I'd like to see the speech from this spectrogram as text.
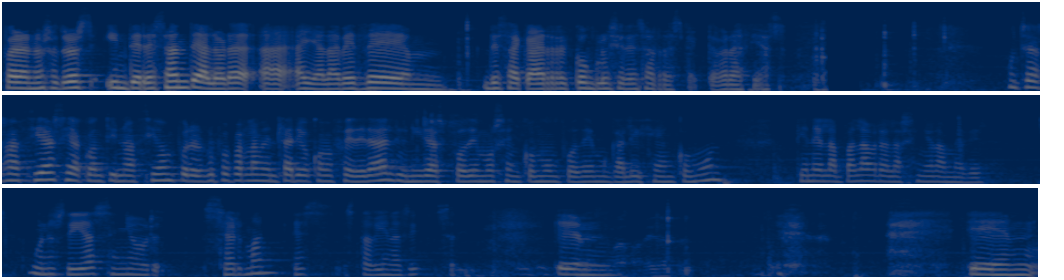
para nosotros interesante a la, hora, y a la vez de sacar conclusiones al respecto. Gracias. Muchas gracias. Y a continuación, por el Grupo Parlamentario Confederal de Unidas Podemos en Común, Podemos Galicia en Común, tiene la palabra la señora Medel. Buenos días, señor Sherman. ¿Está bien así? Em, em,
